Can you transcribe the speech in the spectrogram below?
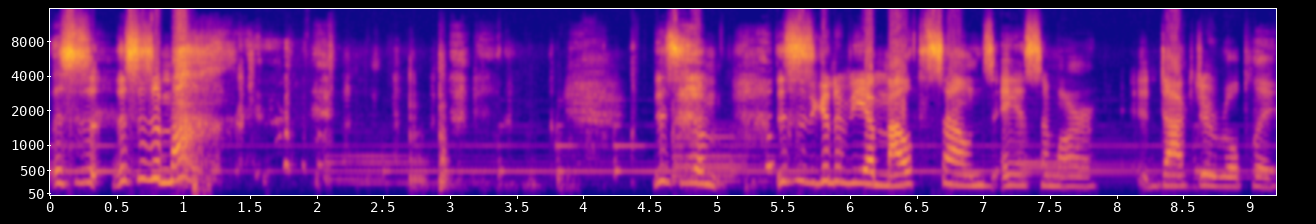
This is this is a. this is a this is gonna be a mouth sounds ASMR doctor roleplay.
